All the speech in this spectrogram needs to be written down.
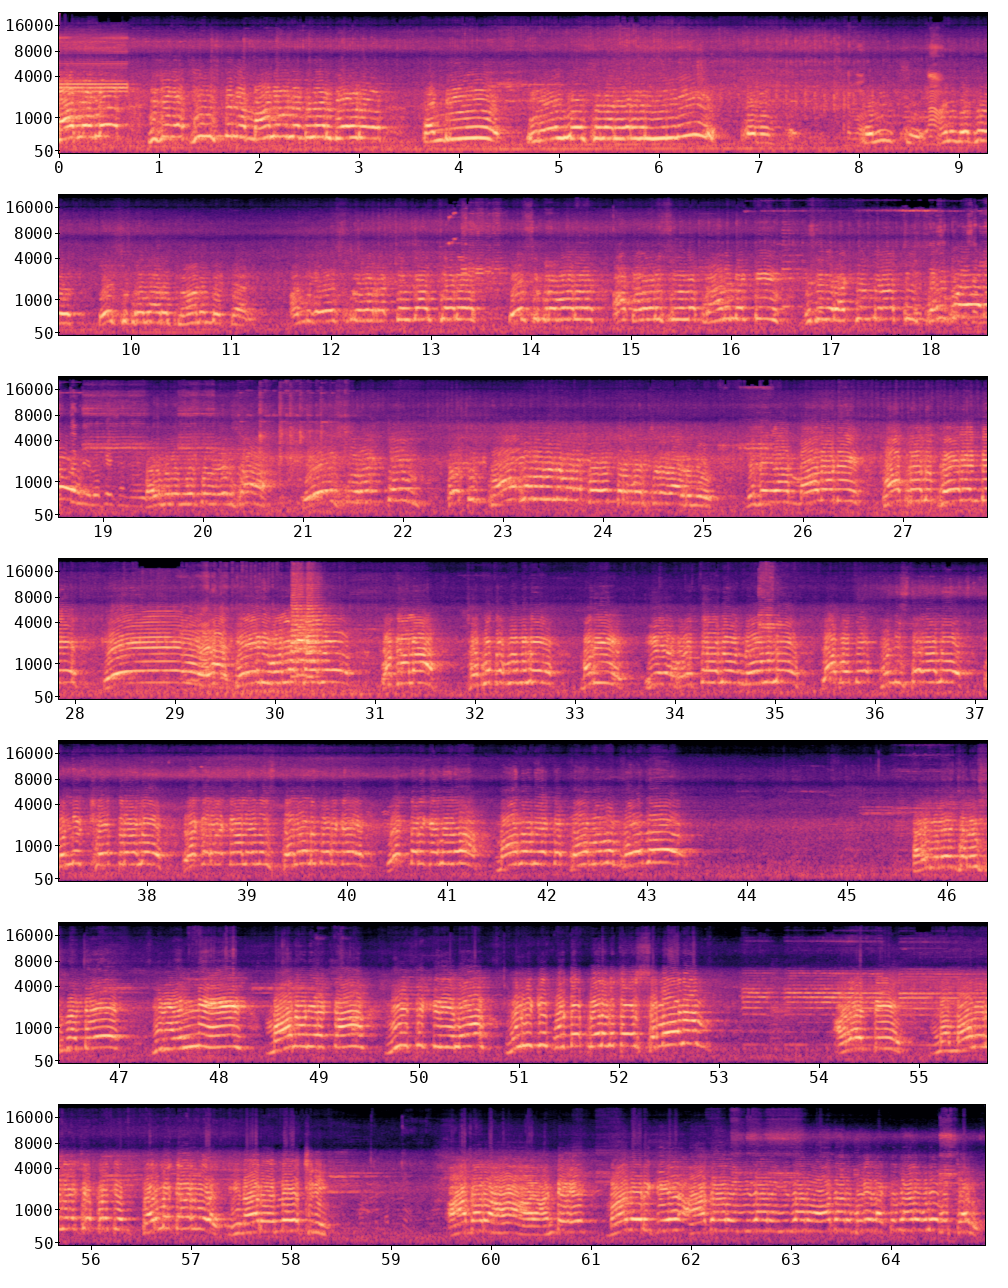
పాపంలో నిజంగా జీవిస్తున్న మానవులు అంటున్నారు దేవుడు. తండ్రి మీరేం చేస్తున్నారు వీరిని? క్షమించు అని చెప్పి యేసు ప్రభారు ప్రాణం పెట్టారు. అందుకే యేసు ప్రభారు రక్తం కాల్చారు. యేసు ప్రభారు ఆ కలవరసులలో ప్రాణం పెట్టి నిజంగా రక్తం తెలుసా? యేసు రక్తం ప్రతి పాపల నుండి మన పవిత్రపరిచిన వాడు. నిజంగా మానవుని పాపాలు పోరండి. బైబిల్ ఏం తెలుస్తుందంటే ఇవన్నీ మానవుని యొక్క నీతి క్రియలో మురికి గుడ్డ పేలుగుతో సమానం. అలాంటి మా మానవుడు చేసే ప్రతి ధర్మకాలు ఈనాడు ఎన్నో వచ్చినాయి. ఆధారం అంటే మానవుడికి ఆధారం ఈధారం ఈధారం ఆధారం అనే రక్తదారం కూడా వచ్చారు.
